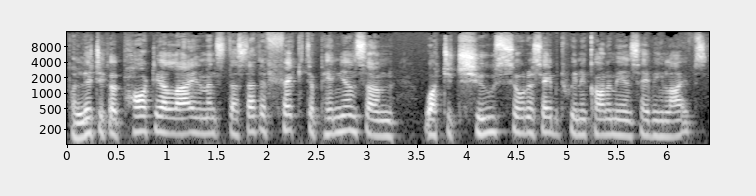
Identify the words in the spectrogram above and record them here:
political party alignments? Does that affect opinions on what to choose, so to say, between economy and saving lives?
